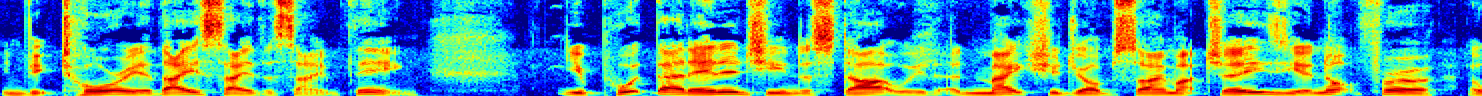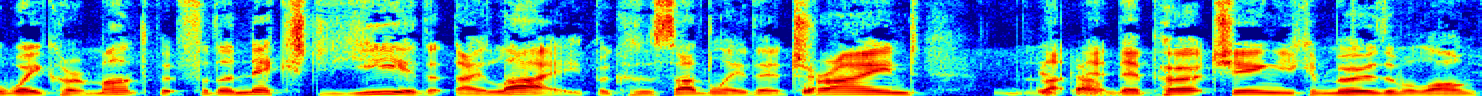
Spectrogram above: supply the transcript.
in Victoria, they say the same thing you put that energy in to start with, it makes your job so much easier, not for a week or a month, but for the next year that they lay, because suddenly they're trained, they're, they're perching, you can move them along,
